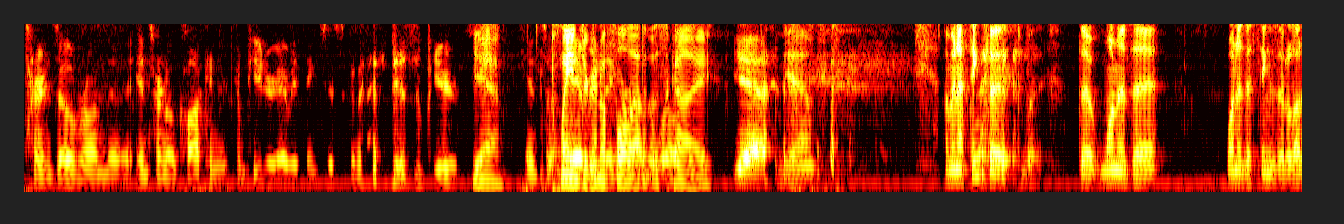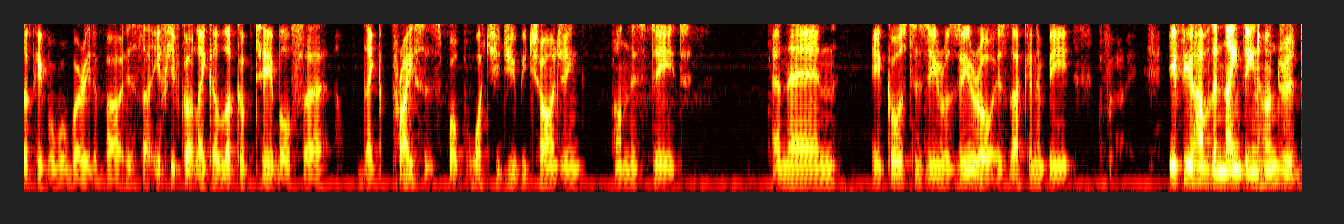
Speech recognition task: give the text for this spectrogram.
turns over on the internal clock in your computer, everything's just gonna disappear, yeah. And so planes are gonna fall out of the, world sky. is- yeah, Yeah. I mean, I think that that one of the one of the things that a lot of people were worried about is that if you've got like a lookup table for like prices, what what should you be charging on this date, and then it goes to zero zero, is that going to be if you have the 1900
